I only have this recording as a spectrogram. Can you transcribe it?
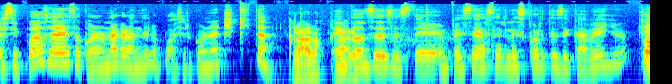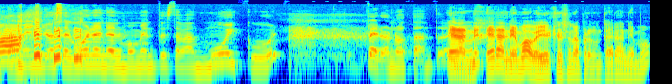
si puedo hacer eso con una grande, lo puedo hacer con una chiquita. Claro, claro. Entonces, este, empecé a hacerles cortes de cabello, que Ah. también yo, según en el momento, estaban muy cool, pero no tanto. ¿Era, ¿Era Nemo? A ver, yo que es una pregunta. ¿Era Nemo?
